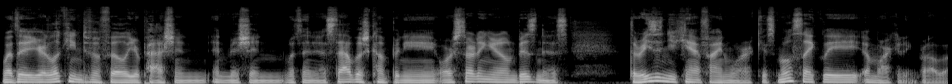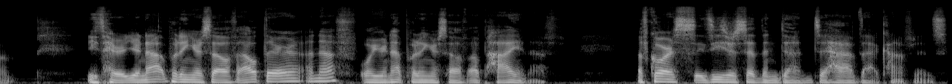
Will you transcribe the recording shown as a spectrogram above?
Whether you're looking to fulfill your passion and mission within an established company or starting your own business, the reason you can't find work is most likely a marketing problem. Either you're not putting yourself out there enough or you're not putting yourself up high enough. Of course, it's easier said than done to have that confidence,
